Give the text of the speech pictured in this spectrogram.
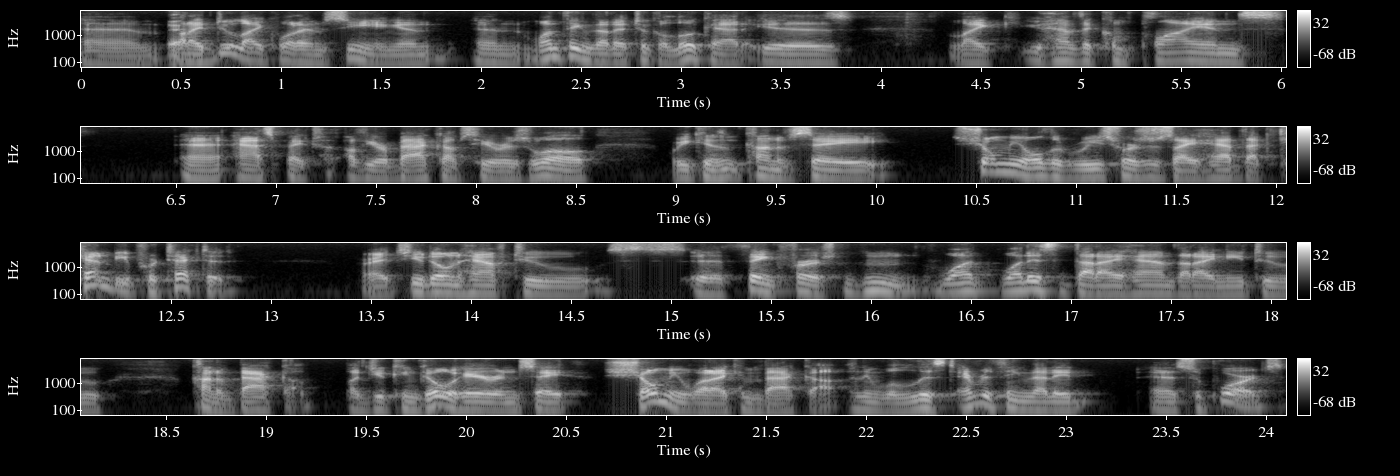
Um, yeah. But I do like what I'm seeing, and and one thing that I took a look at is like you have the compliance uh, aspect of your backups here as well, where you can kind of say, show me all the resources I have that can be protected right? So you don't have to uh, think first, hmm, what what is it that I have that I need to kind of back up? But you can go here and say, show me what I can back up, and it will list everything that it uh, supports.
